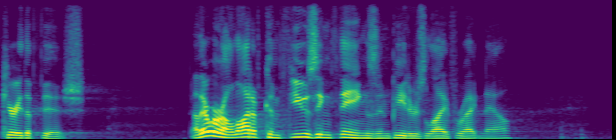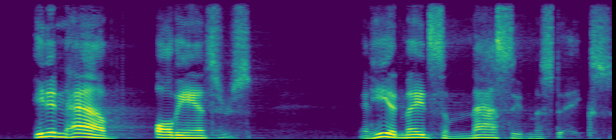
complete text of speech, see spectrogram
carry the fish. Now, there were a lot of confusing things in Peter's life right now. He didn't have all the answers, and he had made some massive mistakes.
